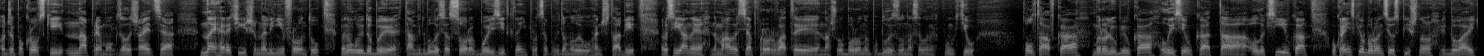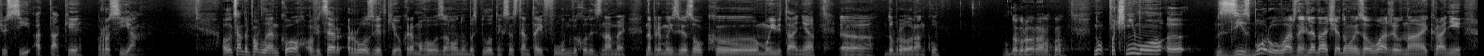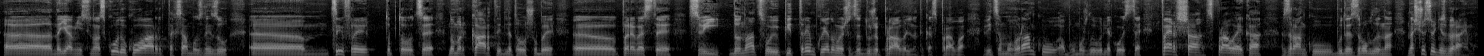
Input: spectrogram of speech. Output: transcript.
Отже, Покровський напрямок залишається найгарячішим на лінії фронту. Минулої доби там відбулося 40 боєзіткнень. Про це повідомили у генштабі. Росіяни намагалися прорвати нашу оборону поблизу населених пунктів. Полтавка, Миролюбівка, Лисівка та Олексіївка. Українські оборонці успішно відбивають усі атаки росіян. Олександр Павленко, офіцер розвідки окремого загону безпілотних систем Тайфун, виходить з нами на прямий зв'язок. Е, Мої вітання. Е, Доброго ранку. Доброго ранку. Ну, почнімо е, зі збору. Уважний глядач, я думаю, зауважив на екрані е, наявність у нас коду QR, так само знизу е, цифри, тобто це номер карти для того, щоб е, перевести свій донат, свою підтримку. Я думаю, що це дуже правильна така справа від самого ранку, або можливо для когось це перша справа, яка зранку буде зроблена. На що сьогодні збираємо?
